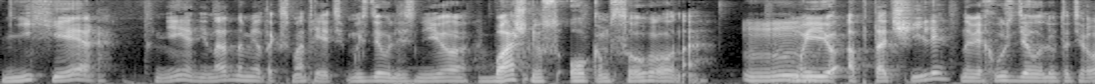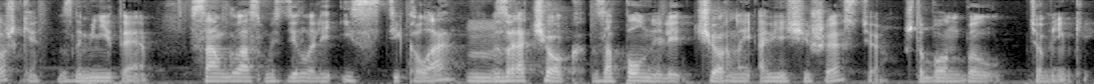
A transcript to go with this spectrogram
нихер. Не, не надо на меня так смотреть. Мы сделали из нее башню с оком Саурона. М, Мы ее обточили, наверху сделали вот эти рожки знаменитые. Сам глаз мы сделали из стекла, М. зрачок заполнили черной овечьей шерстью, чтобы он был темненький.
